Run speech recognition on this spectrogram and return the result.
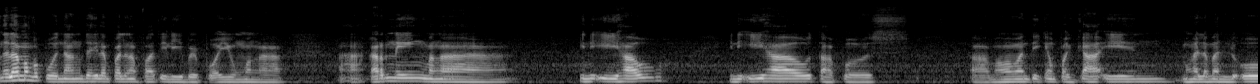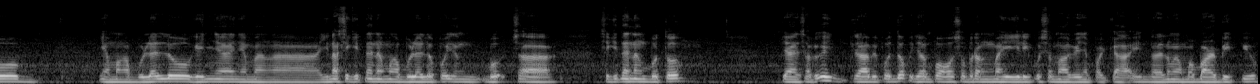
nalaman ko po na ang dahilan pala ng fatty liver po ay yung mga ah, karning, mga iniihaw, iniihaw, tapos ah, mamamantikang pagkain, mga laman loob, yung mga bulalo, ganyan, yung mga, yung nasa gitna ng mga bulalo po, yung sa sa gitna ng buto. Yan, sabi ko, "Ay, grabe po dok, diyan po ako sobrang mahilig po sa mga ganyang pagkain, lalo naman mga barbecue.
